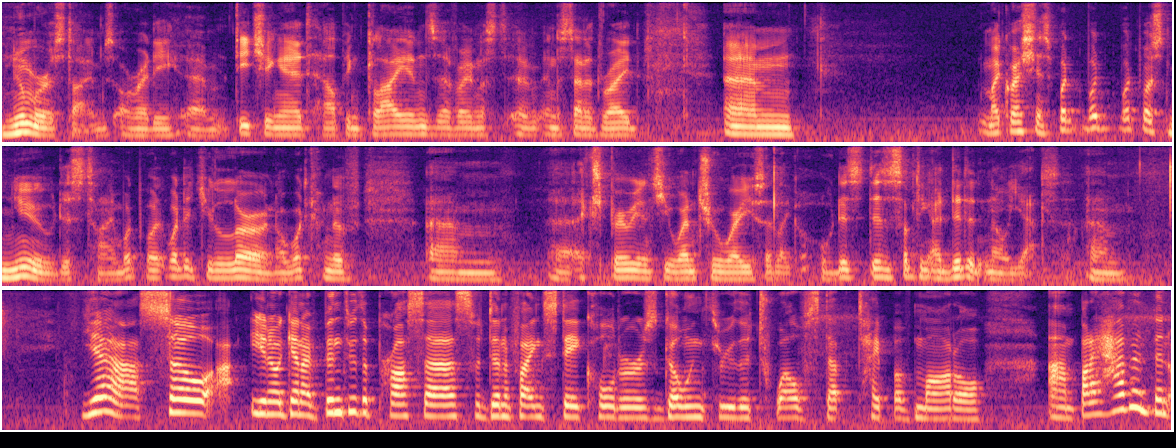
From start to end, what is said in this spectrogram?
numerous times already, um, teaching it, helping clients, if I um, understand it right. Um, my question is, what, what, what was new this time? What, what, what did you learn, or what kind of um, uh, experience you went through where you said like, oh, this this is something I didn't know yet. Um, Yeah, so uh, you know, again, I've been through the process, identifying stakeholders, going through the 12 step type of model, um, but I haven't been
